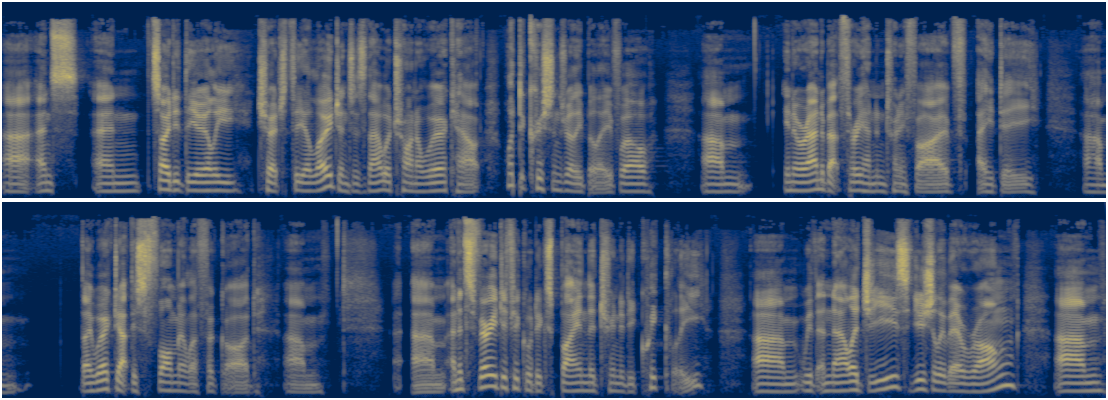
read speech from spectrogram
uh, and and so did the early church theologians as they were trying to work out what do Christians really believe. Well, um, in around about 325 AD, um, they worked out this formula for God, um, um, and it's very difficult to explain the Trinity quickly um, with analogies. Usually they're wrong, um,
